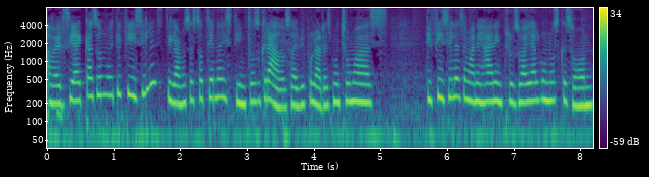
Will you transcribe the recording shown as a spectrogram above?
A ver, si hay casos muy difíciles, digamos, esto tiene distintos grados. Hay bipolares mucho más difíciles de manejar, incluso hay algunos que son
